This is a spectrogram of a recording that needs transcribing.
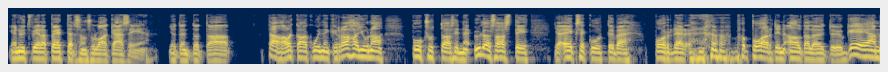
Ja nyt vielä Pettersson sulaa käsiin. Joten tota, tämä alkaa kuitenkin rahajuna, puksuttaa sinne ylös asti ja executive Border, Boardin alta löytyy GM,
